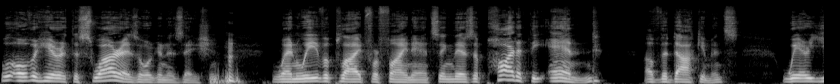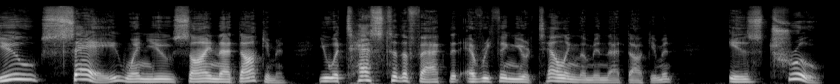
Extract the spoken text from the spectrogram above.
Well, over here at the Suarez organization, when we've applied for financing, there's a part at the end of the documents where you say, when you sign that document, you attest to the fact that everything you're telling them in that document is true.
